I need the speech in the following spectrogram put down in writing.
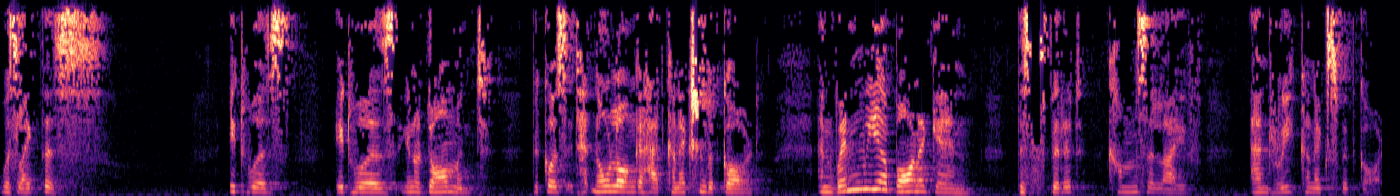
was like this. It was, it was, you know, dormant because it had no longer had connection with God. And when we are born again, the spirit comes alive and reconnects with God.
